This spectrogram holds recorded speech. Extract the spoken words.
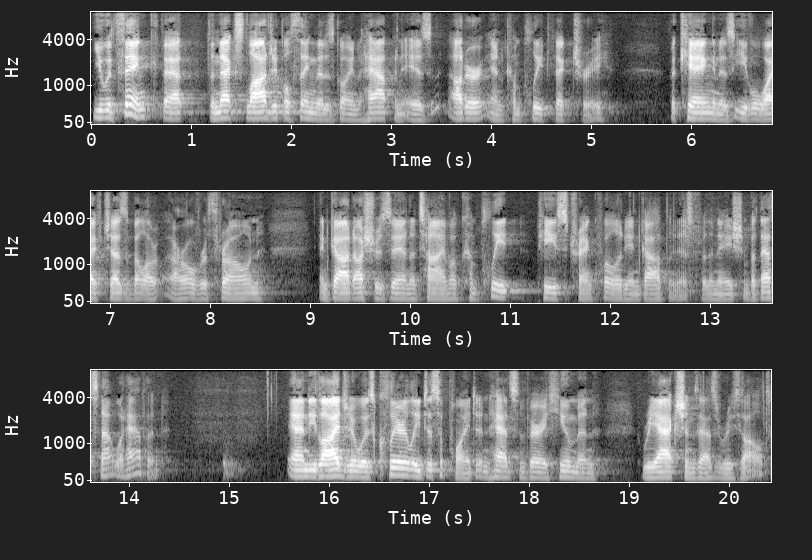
you would think that the next logical thing that is going to happen is utter and complete victory. The king and his evil wife Jezebel are, are overthrown, and God ushers in a time of complete peace, tranquility, and godliness for the nation. But that's not what happened. And Elijah was clearly disappointed and had some very human reactions as a result.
